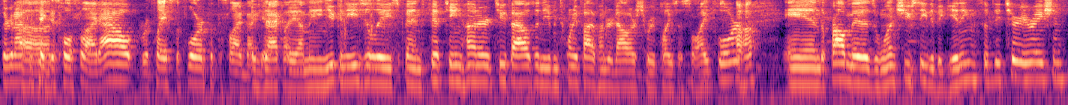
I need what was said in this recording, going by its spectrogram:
they're gonna have to take Uh, this whole slide out, replace the floor, put the slide back in. Exactly. I mean, you can easily spend fifteen hundred, two thousand, even twenty five hundred dollars to replace a slide floor. Uh-huh. And the problem is, once you see the beginnings of deterioration,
